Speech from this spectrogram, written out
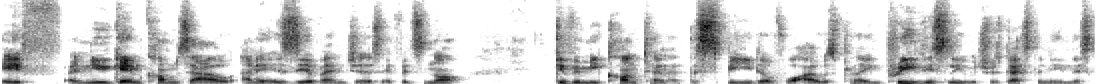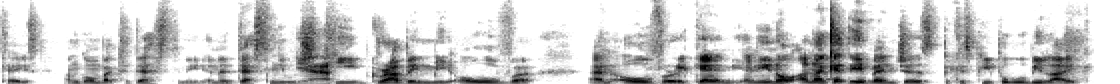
If a new game comes out and it is the Avengers, if it's not giving me content at the speed of what I was playing previously, which was Destiny in this case, I'm going back to Destiny, and then Destiny will Yeah. just keep grabbing me over and over again. And you know, and I get the Avengers because people will be like,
